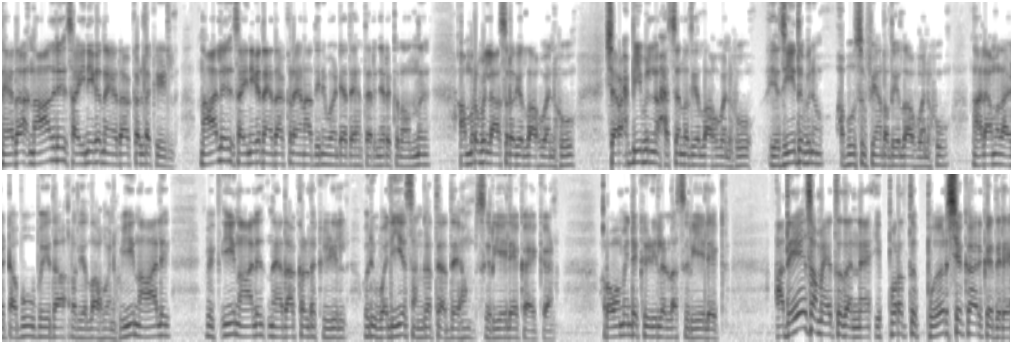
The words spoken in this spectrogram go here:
നേതാ നാല് സൈനിക നേതാക്കളുടെ കീഴിൽ നാല് സൈനിക നേതാക്കളെയാണ് അതിനു വേണ്ടി അദ്ദേഹം തിരഞ്ഞെടുക്കുന്നത്. ഒന്ന് അമ്രബുൽ ആസർ റതി അള്ളാഹു അൻഹു ഷറഹ്ബീബുൽ ഹസൻ റതി അള്ളാഹു അൻഹു യസീദ് ബിനു അബൂ സുഫിയാൻ റതി അള്ളാഹു അൻഹു നാലാമതായിട്ട് അബൂ ഉബൈദ റതി അള്ളാഹു അൻഹു. ഈ നാല് ഈ നാല് നേതാക്കളുടെ കീഴിൽ ഒരു വലിയ സംഘത്തെ അദ്ദേഹം സിറിയയിലേക്ക് അയക്കുകയാണ്. റോമിന്റെ കീഴിലുള്ള സിറിയയിലേക്ക് അതേ സമയത്ത് തന്നെ ഇപ്പുറത്ത് പേർഷ്യക്കാർക്കെതിരെ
